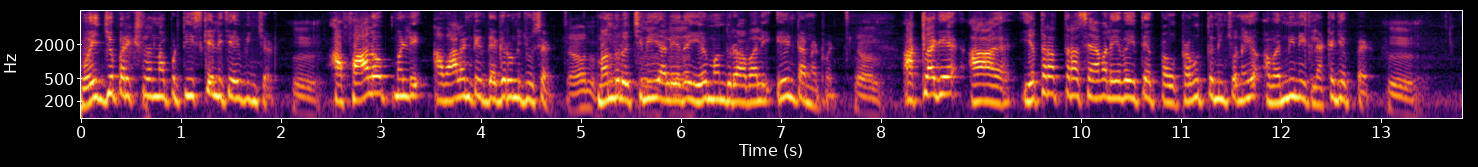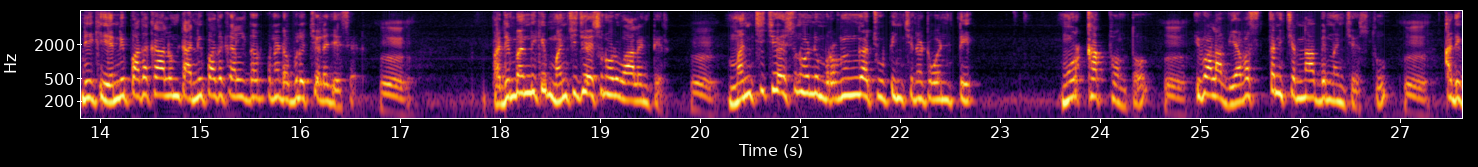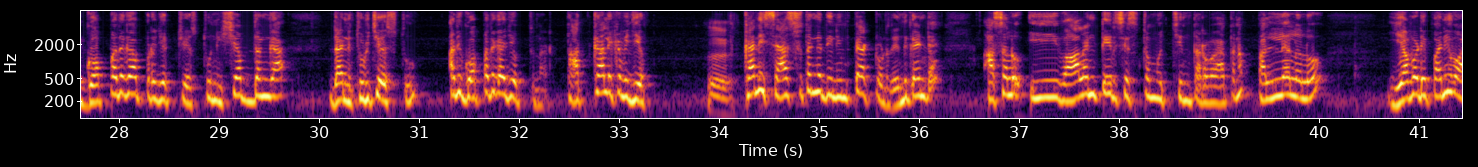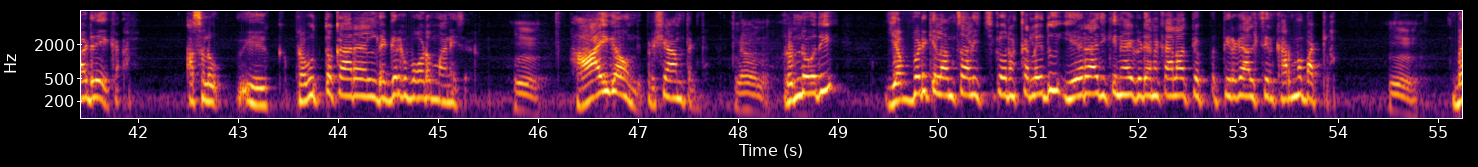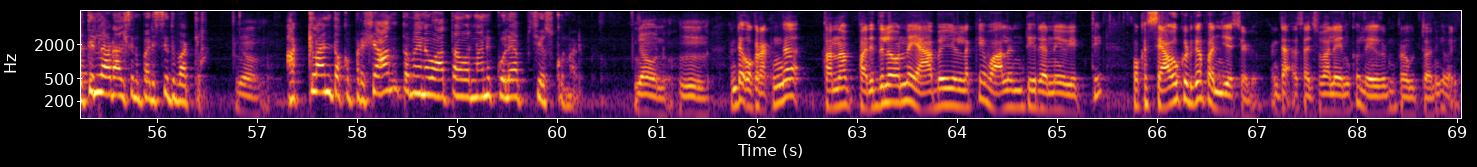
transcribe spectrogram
వైద్య పరీక్షలు అన్నప్పుడు తీసుకెళ్ళి చేయించాడు. ఆ ఫాలో అప్ మళ్ళీ ఆ వాలంటీర్ దగ్గర ఉండి చూశాడు మందులు వచ్చినాయా లేదా ఏ మందు రావాలి ఏంటి అన్నటువంటి అట్లాగే ఆ ఇతరత్ర సేవలు ఏవైతే ప్ర- ప్రభుత్వం నుంచి ఉన్నాయో అవన్నీ నీకు లెక్క చెప్పాడు. నీకు ఎన్ని పథకాలు ఉంటే అన్ని పథకాల తరపున డబ్బులు వచ్చేలా చేశాడు. పది మందికి మంచి చేసినోడు వాలంటీర్ మంచి చేసినోడిని మృగంగా చూపించినటువంటి మూర్ఖత్వంతో ఇవాళ వ్యవస్థని చిన్నాభిన్నం చేస్తూ అది గొప్పదిగా ప్రొజెక్ట్ చేస్తూ నిశ్శబ్దంగా దాన్ని తుడిచేస్తూ అది గొప్పదిగా చెప్తున్నారు. తాత్కాలిక విజయం. కానీ శాశ్వతంగా దీని ఇంపాక్ట్ ఉండదు. ఎందుకంటే అసలు ఈ వాలంటీర్ సిస్టమ్ వచ్చిన తర్వాత పల్లెలలో ఎవడి పని వాడిదే ఇక అసలు ప్రభుత్వ కార్యాలయాల దగ్గరికి పోవడం మానేశారు. హాయిగా ఉంది ప్రశాంతంగా. రెండవది ఎవ్వడికి లంచాలు ఇచ్చుకోనక్కర్లేదు. ఏ రాజకీయ నాయకుడు వెనకాల తిరగాల్సిన కర్మ పట్ల. ఉమ్, బతిలాడాల్సిన పరిస్థితి పట్ల. అట్లాంటి ఒక ప్రశాంతమైన వాతావరణాన్ని కొలాప్స్ చేసుకున్నారు అవును. అంటే ఒక రకంగా తన పరిధిలో ఉన్న యాభై ఏళ్ళకి వాలంటీర్ అనే వ్యక్తి ఒక సేవకుడిగా పనిచేశాడు అంటే ఆ సచివాలయానికో లేదంటే ప్రభుత్వానికి.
